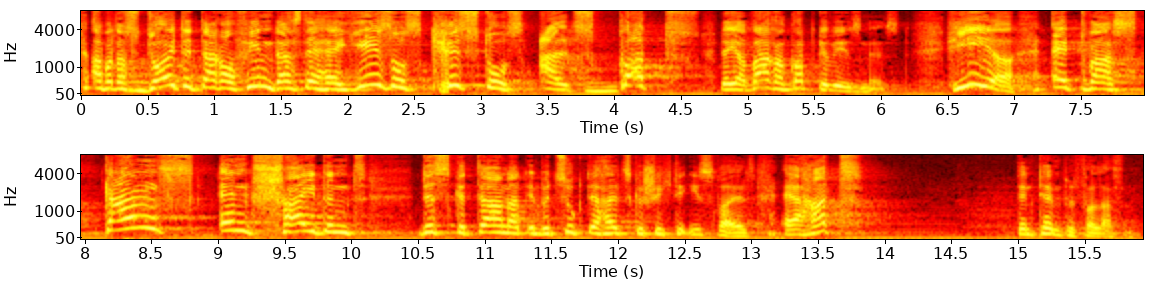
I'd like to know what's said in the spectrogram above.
Aber das deutet darauf hin, dass der Herr Jesus Christus als Gott, der ja wahrer Gott gewesen ist, hier etwas ganz Entscheidendes getan hat in Bezug der Heilsgeschichte Israels. Er hat den Tempel verlassen.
